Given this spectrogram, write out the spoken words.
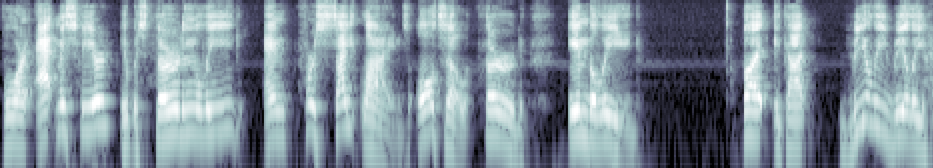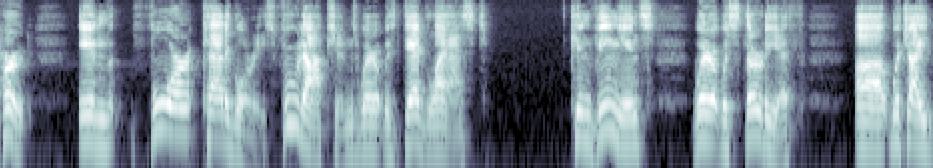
for atmosphere, it was third in the league, and for sight lines, also third in the league. But it got really, really hurt in four categories food options, where it was dead last, convenience, where it was 30th, uh, which I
